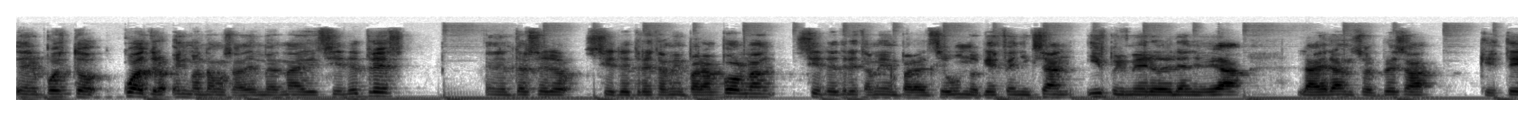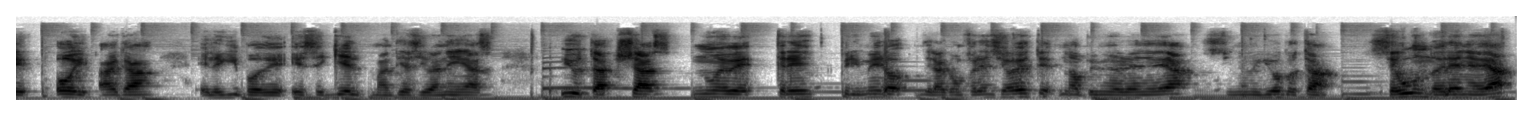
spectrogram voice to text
En el puesto 4 encontramos a Denver Nuggets 7-3. En el tercero 7-3 también para Portland. 7-3 también para el segundo que es Phoenix Sun. Y primero de la NBA, la gran sorpresa que esté hoy acá el equipo de Ezequiel Matías Ibanegas. Utah Jazz 9-3, primero de la conferencia oeste, no primero de la NBA, si no me equivoco está segundo de la NBA.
